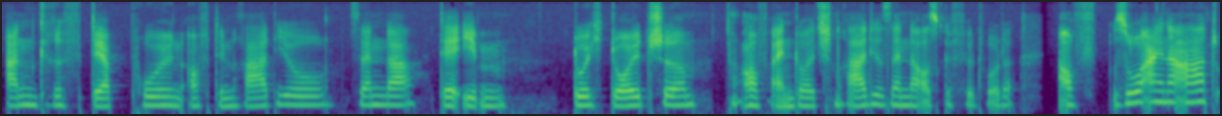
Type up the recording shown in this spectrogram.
Angriff der Polen auf den Radiosender, der eben durch Deutsche auf einen deutschen Radiosender ausgeführt wurde. Auf so eine Art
